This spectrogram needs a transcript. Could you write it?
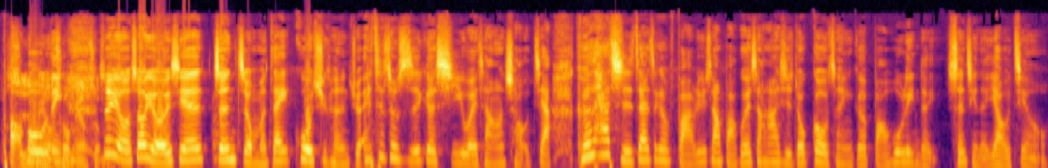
保护令？”没有错，没有错。所以有时候有一些争执，我们在过去可能觉得：“哎，这就是一个习以为常的吵架。”可是它其实在这个法律上、法规上，它其实都构成一个保护令的申请的要件哦。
